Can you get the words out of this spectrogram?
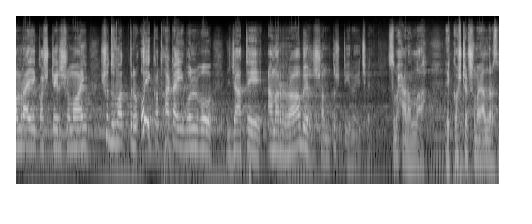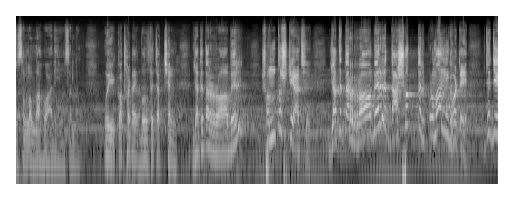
আমরা এই কষ্টের সময় শুধুমাত্র ওই কথাটাই বলব যাতে আমার রবের সন্তুষ্টি রয়েছে। সুবহান আল্লাহ এই কষ্টের সময় আল্লাহ রসুল সাল্লাহ আলহি ওসাল্লাম ওই কথাটাই বলতে চাচ্ছেন যাতে তার রবের সন্তুষ্টি আছে, যাতে তার রবের দাসত্বের প্রমাণ ঘটে যে যে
